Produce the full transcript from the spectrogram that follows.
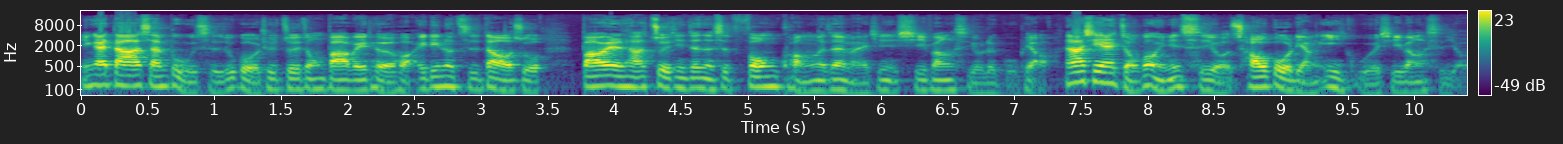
应该大家三不五时，如果我去追踪巴菲特的话，一定都知道说，巴菲特他最近真的是疯狂的在买进西方石油的股票。那他现在总共已经持有超过两亿股的西方石油，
